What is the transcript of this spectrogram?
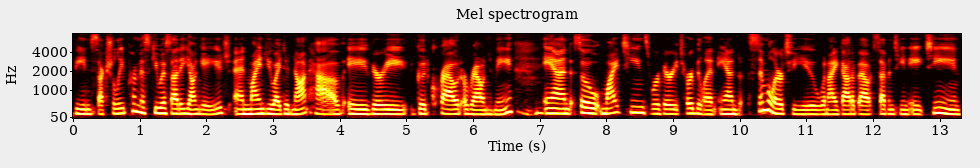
being sexually promiscuous at a young age. And mind you, I did not have a very good crowd around me. Mm-hmm. And so my teens were very turbulent. And similar to you, when I got about 17, 18,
